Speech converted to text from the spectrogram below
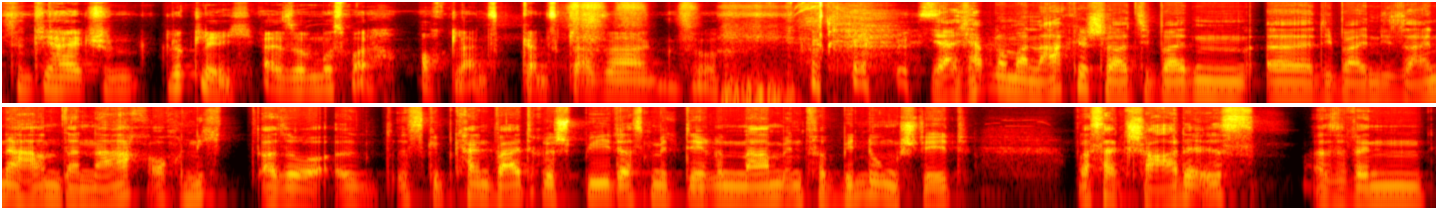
sind die halt schon glücklich. Also muss man auch ganz, ganz klar sagen. So. Ja, ich habe nochmal nachgeschaut. Die beiden, äh, die beiden Designer haben danach auch nicht, also äh, es gibt kein weiteres Spiel, das mit deren Namen in Verbindung steht, was halt schade ist. Also wenn,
